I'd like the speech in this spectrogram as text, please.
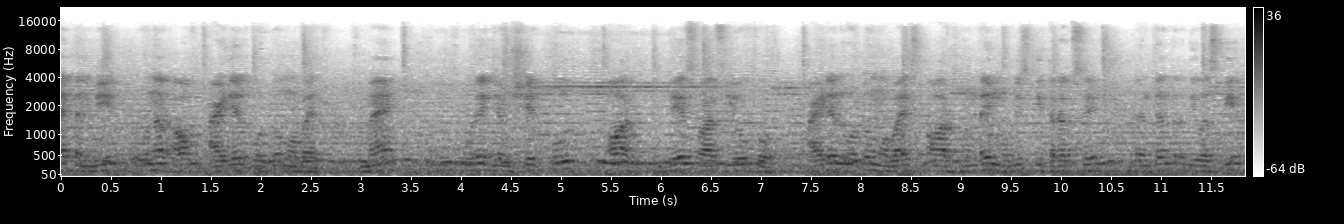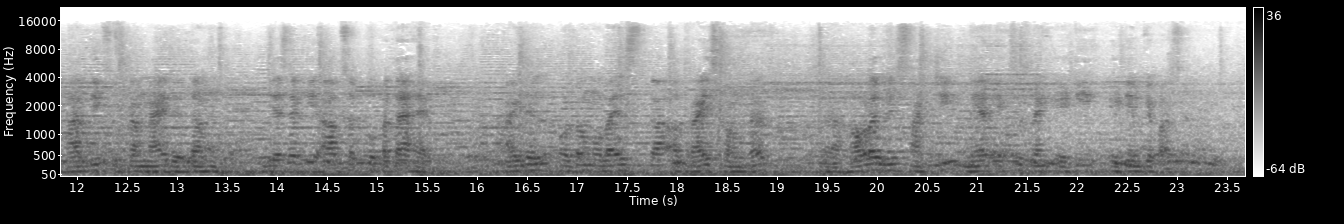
मैं Tanveer owner of ideal automobile मैं पूरे जमशेदपुर और देशवासियों को आइडियल ऑटोमोबाइल्स और हुंडई मूवीज़ की तरफ़ से गणतंत्र दिवस की हार्दिक शुभकामनाएँ देता हूँ। जैसा कि आप सबको पता है आइडियल ऑटोमोबाइल्स का authorised counter Howrah bridge Sanchi near Axis bank AT ATM के पास है।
